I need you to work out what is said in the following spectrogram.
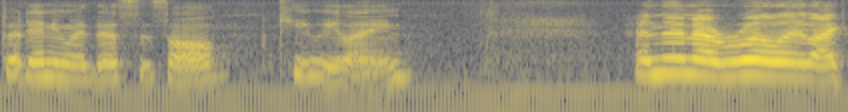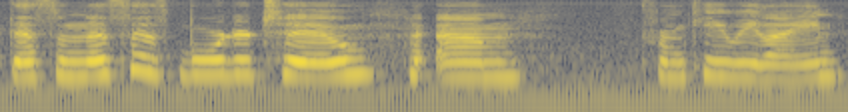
but anyway, this is all Kiwi Lane. And then I really like this one. This is Border 2 um, from Kiwi Lane.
